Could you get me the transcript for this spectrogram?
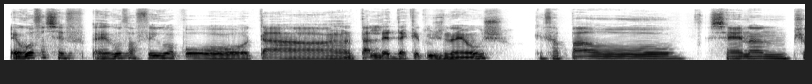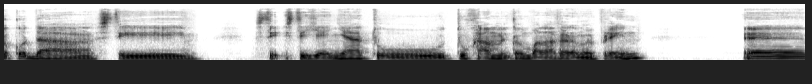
Εγώ θα, σε, εγώ θα φύγω από τα ταλέντα και τους νέους και θα πάω σε έναν πιο κοντά στη, στη, στη γενιά του, του Χάμιλτον που αναφέραμε πριν. Ε,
